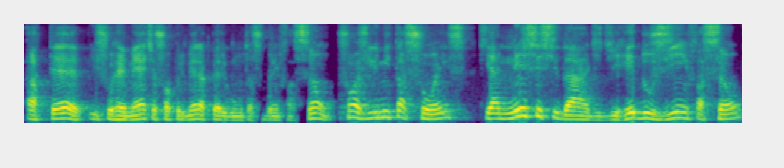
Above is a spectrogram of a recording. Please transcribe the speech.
até isso remete à sua primeira pergunta sobre a inflação, são as limitações que a necessidade de reduzir a inflação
